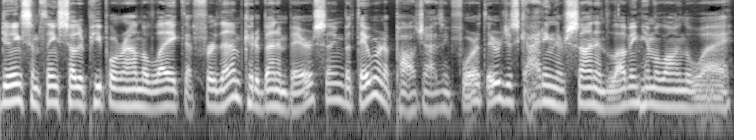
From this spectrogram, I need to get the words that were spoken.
doing some things to other people around the lake that for them could have been embarrassing, but they weren't apologizing for it. They were just guiding their son and loving him along the way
